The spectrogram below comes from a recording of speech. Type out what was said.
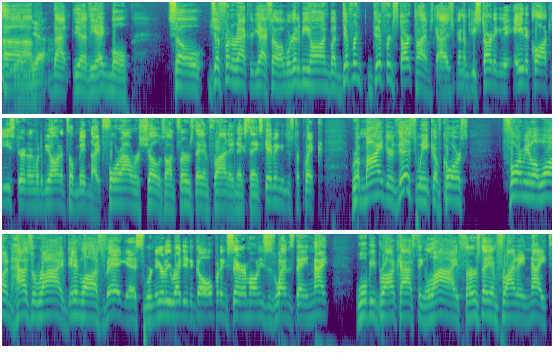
Uh, yeah. That, yeah, the Egg Bowl. So just for the record, yeah. So we're going to be on, but different different start times, guys. We're going to be starting at eight o'clock Eastern. I'm going to be on until midnight. Four hour shows on Thursday and Friday next Thanksgiving. And just a quick reminder: this week, of course, Formula One has arrived in Las Vegas. We're nearly ready to go. Opening ceremonies is Wednesday night. We'll be broadcasting live Thursday and Friday night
